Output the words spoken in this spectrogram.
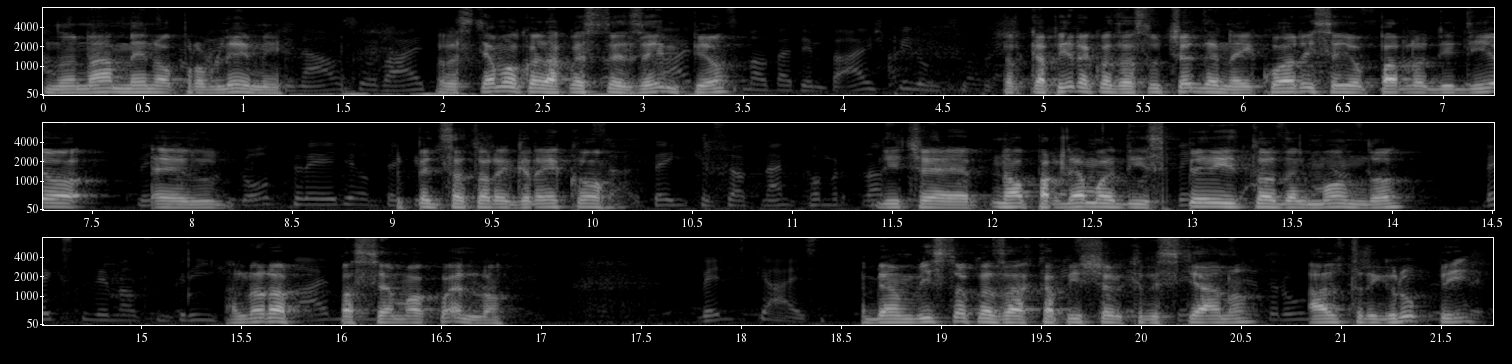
non ha meno problemi. Restiamo da questo esempio per capire cosa succede nei cuori se io parlo di Dio e il, il pensatore greco dice no, parliamo di spirito del mondo. Allora passiamo a quello. Abbiamo visto cosa capisce il cristiano? Altri gruppi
